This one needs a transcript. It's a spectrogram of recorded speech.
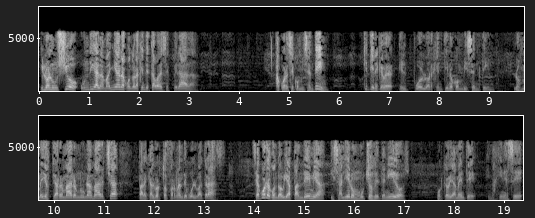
y lo anunció un día a la mañana cuando la gente estaba desesperada. Acuérdese con Vicentín. ¿Qué tiene que ver el pueblo argentino con Vicentín? Los medios te armaron una marcha para que Alberto Fernández vuelva atrás. ¿Se acuerda cuando había pandemia y salieron muchos detenidos? Porque obviamente, imagínese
